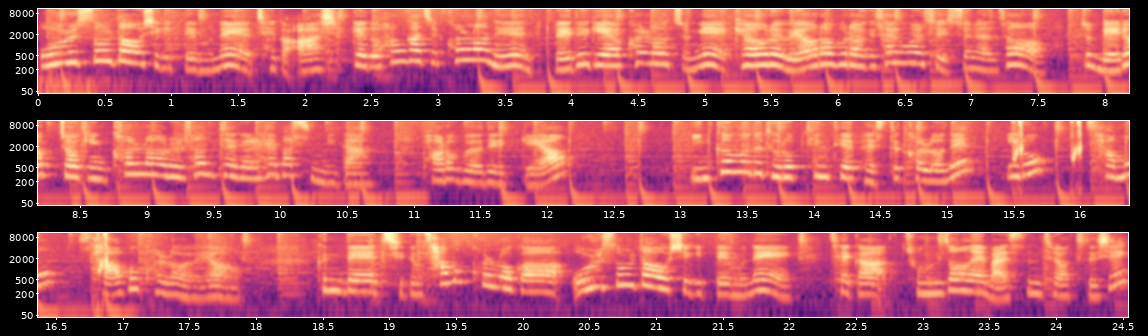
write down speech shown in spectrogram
all sold out이기 때문에 제가 아쉽게도 한 가지 컬러는 레드 계열 컬러 중에 겨울에 wearable하게 사용할 수 있으면서 좀 매력적인 컬러를 선택을 해봤습니다. 바로 보여드릴게요. 잉크무드 드롭 틴트의 베스트 컬러는 1호, 3호, 4호 컬러예요. 근데 지금 3호 컬러가 all sold out이기 때문에 제가 좀 전에 말씀드렸듯이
